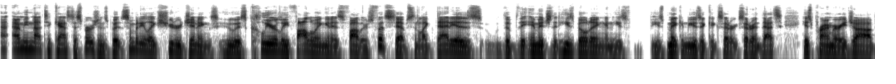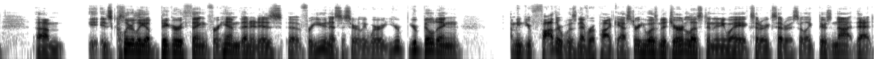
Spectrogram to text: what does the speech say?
I mean, not to cast aspersions, but somebody like Shooter Jennings, who is clearly following in his father's footsteps, and like that is the the image that he's building, and he's he's making music, et cetera, et cetera, and that's his primary job. Um, it's clearly a bigger thing for him than it is uh, for you necessarily, where you're you're building I mean, your father was never a podcaster. He wasn't a journalist in any way, et cetera, et cetera. So, like, there's not that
